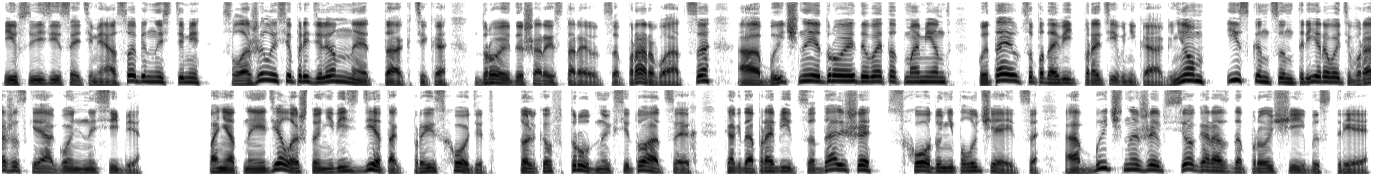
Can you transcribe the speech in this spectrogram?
И в связи с этими особенностями сложилась определенная тактика. Дроиды-шары стараются прорваться, а обычные дроиды в этот момент пытаются подавить противника огнем и сконцентрировать вражеский огонь на себе. Понятное дело, что не везде так происходит, только в трудных ситуациях, когда пробиться дальше сходу не получается. Обычно же все гораздо проще и быстрее.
